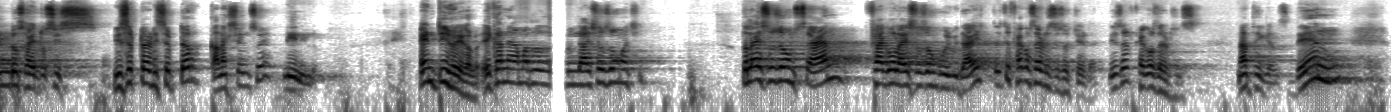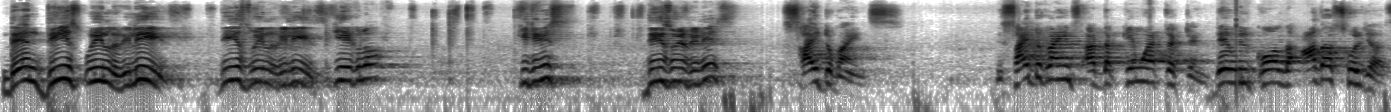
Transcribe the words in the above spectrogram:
endocytosis receptor receptor connections হয়ে নিয়ে নিল। এন্ট্রি হয়ে গেল। এখানে আমাদের লাইসোজোম আছে। তো lysosomes and phagolysosome will be দাইট হচ্ছে ফ্যাগোসাইটোসিস হচ্ছে এটা। This are phagocytosis nothing else then then this will release this will release কি এগুলো? কি জিনিস? This will release cytokines The cytokines are the chemoattractant. They will call the other soldiers.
